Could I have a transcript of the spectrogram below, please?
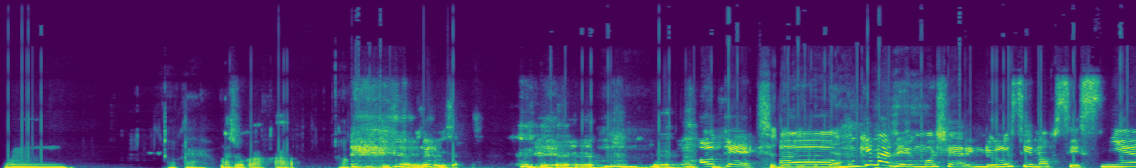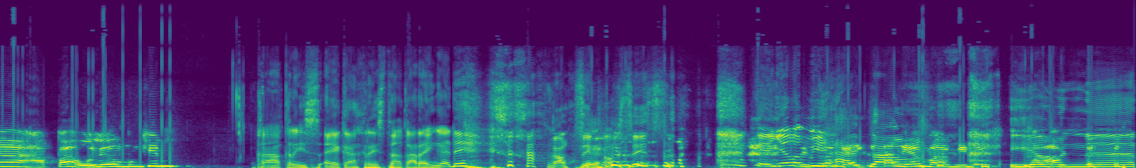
Hmm, Oke. masuk akal. Oke. Bisa, bisa, bisa. oke Sudah eh, dibedah. mungkin ada yang mau sharing dulu sinopsisnya apa Ulil mungkin Kak Kris, eh Kak Krisna, Kak Rengga deh. Kalau sinopsis, kayaknya lebih Nggak ikutan hatam. ya malam ini Iya Maaf. bener.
